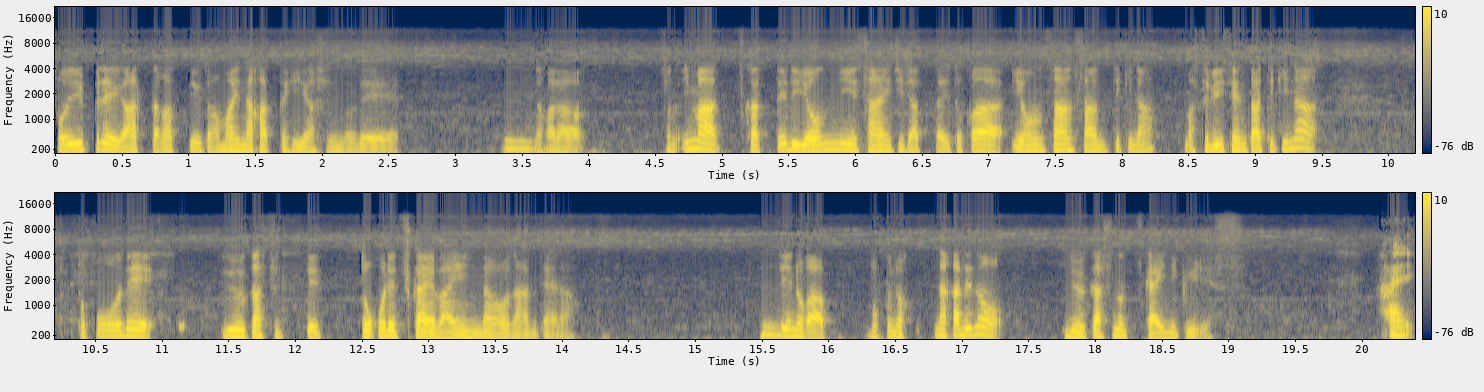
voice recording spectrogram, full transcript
そういうプレーがあったかっていうとあまりなかった気がするので、だから、その今使っている4231だったりとか、433的な、まあ、3センター的なところで、ルーカスってどこで使えばいいんだろうな、みたいな。うん、っていうのが僕の中でのルーカスの使いにくいです。はい。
